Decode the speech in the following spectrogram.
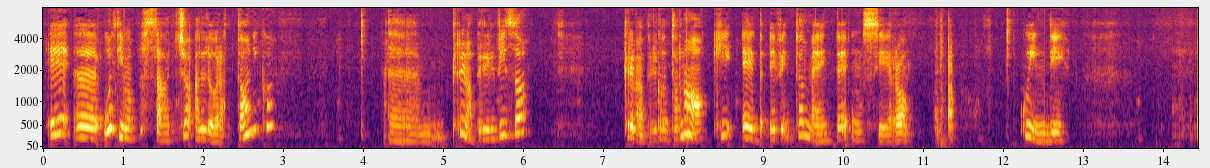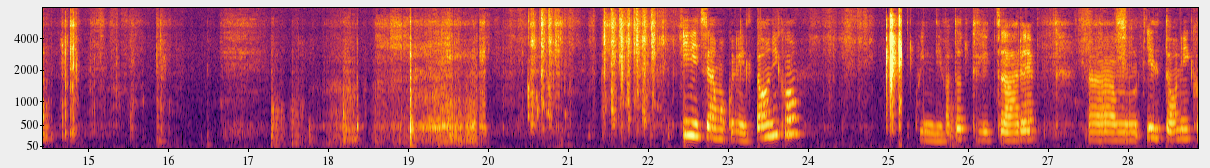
E eh, ultimo passaggio allora tonico ehm, crema per il viso crema per il contorno occhi ed eventualmente un siero. Quindi iniziamo con il tonico. Quindi vado ad utilizzare um, il tonico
